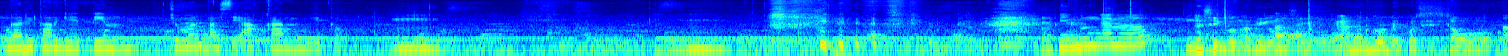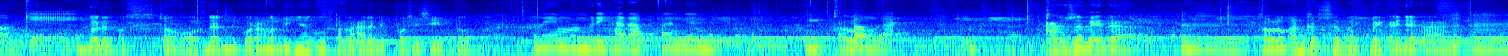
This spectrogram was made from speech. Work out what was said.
nggak ditargetin cuman pasti akan gitu Hmm. Hmm. bingung kan lo Enggak sih, gue gak bingung Oh, sih. nggak bingung. Karena kan gue dari posisi cowok. oke Gue dari posisi cowok dan kurang lebihnya gue pernah ada di posisi itu. lo yang memberi harapan dan Hmm, oh Kalau enggak kasusnya beda. Hmm, Kalau kan kasusnya baik-baik aja kan. hmm,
